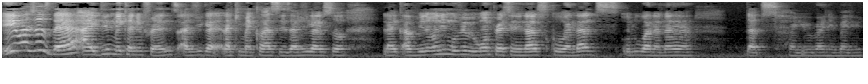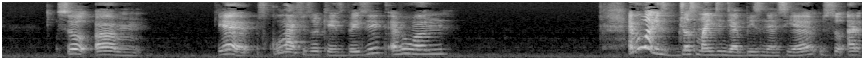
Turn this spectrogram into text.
it was just there. I didn't make any friends as you guys like in my classes as you guys saw. Like i've been only moving with one person in that school and that's oluwa nanaya that's how you write it by the way so um yeah school life is okay it's basic. Everyone everyone is just minding their business yeah? So I,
